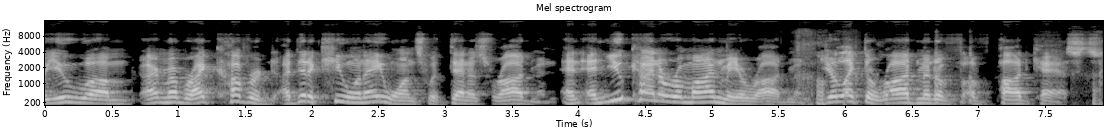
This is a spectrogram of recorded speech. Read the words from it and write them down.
You. Um. I remember I covered. I did a Q and A once with Dennis Rodman, and and you kind of remind me of Rodman. You're like the Rodman of of podcasts.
